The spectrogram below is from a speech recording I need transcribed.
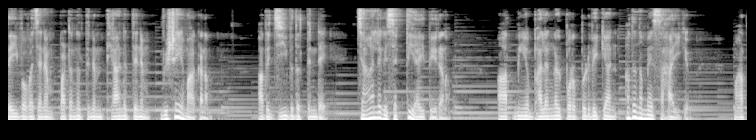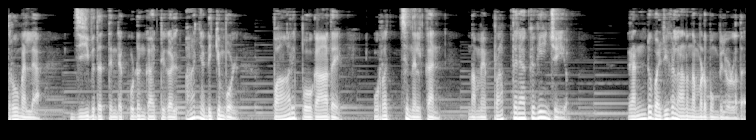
ദൈവവചനം പഠനത്തിനും ധ്യാനത്തിനും വിഷയമാക്കണം. അത് ജീവിതത്തിന്റെ ചാലകശക്തിയായി തീരണം ആത്മീയ ഫലങ്ങൾ പുറപ്പെടുവിക്കാൻ അത് നമ്മെ സഹായിക്കും. മാത്രവുമല്ല ജീവിതത്തിന്റെ കൊടുങ്കാറ്റുകൾ ആഞ്ഞടിക്കുമ്പോൾ പാറിപ്പോകാതെ ഉറച്ചു നിൽക്കാൻ നമ്മെ പ്രാപ്തരാക്കുകയും ചെയ്യും. രണ്ടു വഴികളാണ് നമ്മുടെ മുമ്പിലുള്ളത്.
